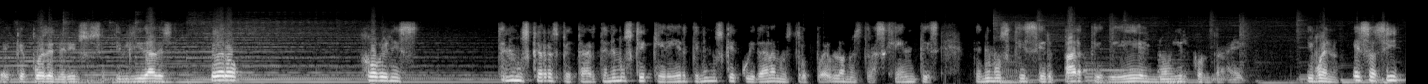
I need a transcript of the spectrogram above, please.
eh, que pueden herir susceptibilidades, pero jóvenes, tenemos que respetar, tenemos que querer, tenemos que cuidar a nuestro pueblo, a nuestras gentes, tenemos que ser parte de él, no ir contra él. Y bueno, es así,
